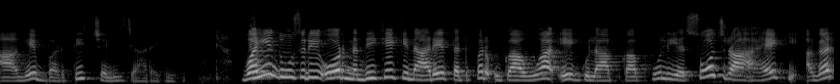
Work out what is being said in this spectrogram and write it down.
आगे बढ़ती चली जा रही है। वहीं दूसरी ओर नदी के किनारे तट पर उगा हुआ एक गुलाब का फूल यह सोच रहा है कि अगर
